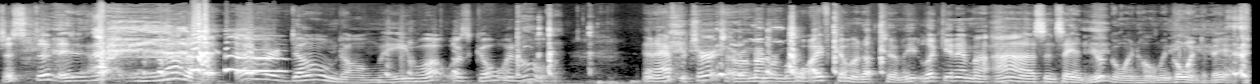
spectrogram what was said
just stood there. None of it ever dawned on me what was going on. And after church, I remember my wife coming up to me, looking in my eyes, and saying, "You're going home and going to bed."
